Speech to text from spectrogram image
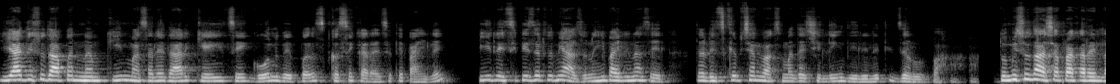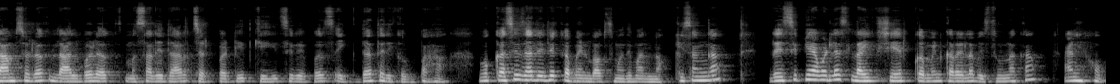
याआधी सुद्धा आपण नमकीन मसालेदार केळीचे गोल वेपर्स कसे करायचे ते पाहिले ही रेसिपी जर तुम्ही अजूनही पाहिली नसेल तर डिस्क्रिप्शन बॉक्समध्ये त्याची लिंक दिलेली ती जरूर पहा. तुम्ही सुद्धा अशा प्रकारे लांब सडक लाल भडक मसालेदार चटपटीत केळीचे वेपर्स एकदा तरी करून पहा. व कसे झाले ते कमेंट बॉक्समध्ये मला नक्की सांगा. रेसिपी आवडल्यास लाईक शेअर कमेंट करायला विसरू नका. आणि हो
